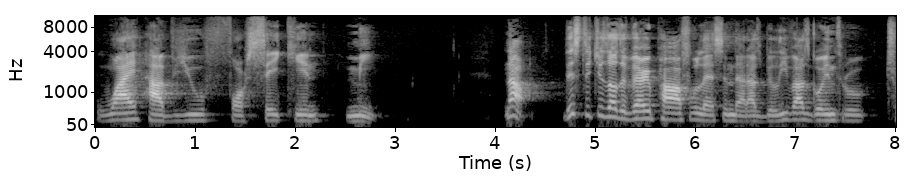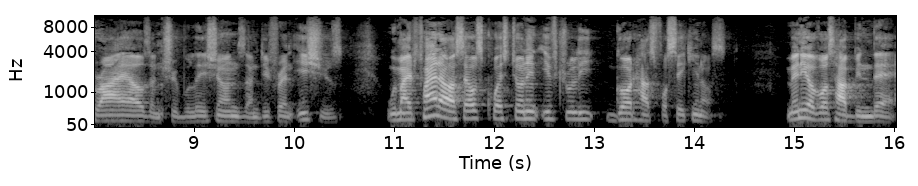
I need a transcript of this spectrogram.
why have you forsaken me? Now, this teaches us a very powerful lesson that as believers going through trials and tribulations and different issues, we might find ourselves questioning if truly God has forsaken us. Many of us have been there.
